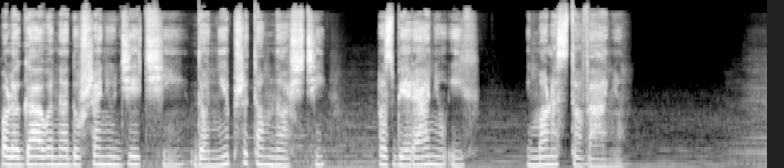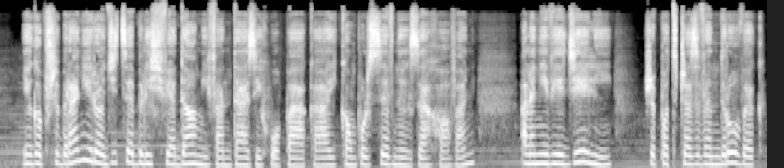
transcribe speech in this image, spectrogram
Polegały na duszeniu dzieci do nieprzytomności, rozbieraniu ich i molestowaniu. Jego przybrani rodzice byli świadomi fantazji chłopaka i kompulsywnych zachowań, ale nie wiedzieli, że podczas wędrówek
